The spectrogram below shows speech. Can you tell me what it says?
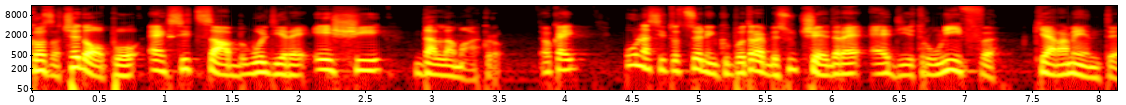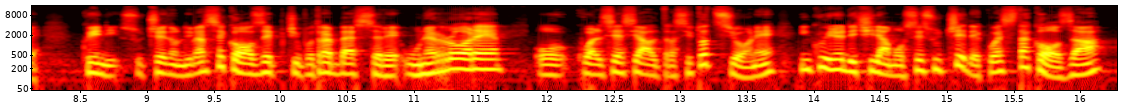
cosa c'è dopo, exit sub vuol dire esci dalla macro, ok? Una situazione in cui potrebbe succedere è dietro un if, chiaramente. Quindi succedono diverse cose, ci potrebbe essere un errore o qualsiasi altra situazione in cui noi decidiamo se succede questa cosa,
